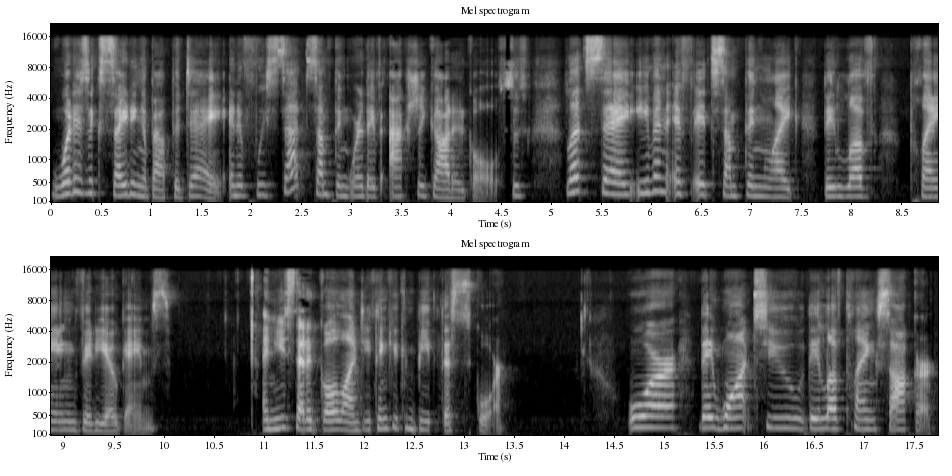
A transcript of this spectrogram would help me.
What is exciting about the day? And if we set something where they've actually got a goal. So let's say even if it's something like they love playing video games and you set a goal on, do you think you can beat this score? Or they want to, they love playing soccer.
